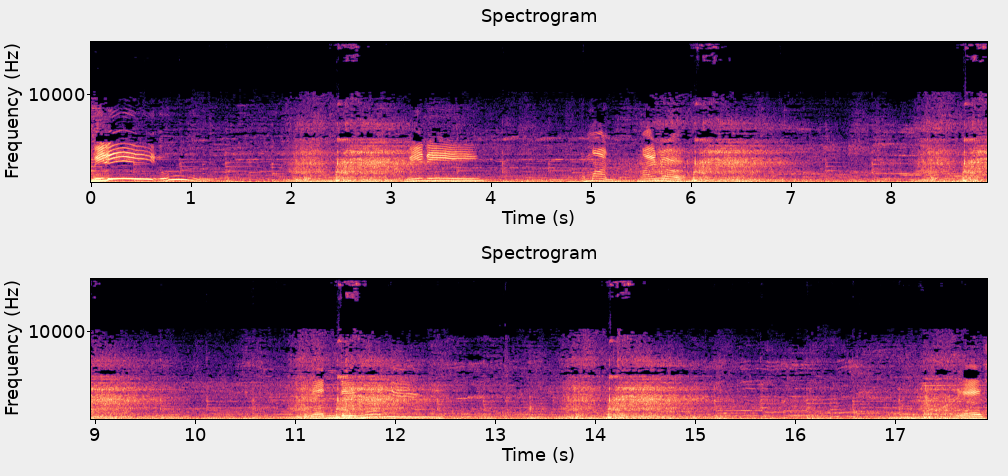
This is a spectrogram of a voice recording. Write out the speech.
Mini, Ooh! mini, Come on, minor! Sunday morning! Yes!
